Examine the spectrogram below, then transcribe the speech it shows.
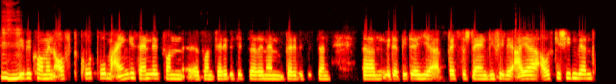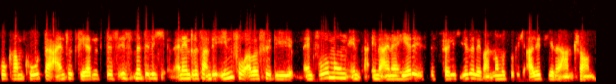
Mhm. Wir bekommen oft Kotproben eingesendet von, äh, von Pferdebesitzerinnen, Pferdebesitzern, ähm, mit der Bitte hier festzustellen, wie viele Eier ausgeschieden werden pro Gramm Kot bei Einzelpferden. Das ist natürlich eine interessante Info, aber für die Entwurmung in, in einer Herde ist das völlig irrelevant. Man muss wirklich alle Tiere anschauen.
